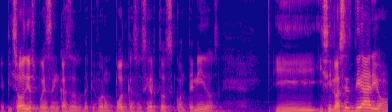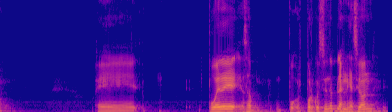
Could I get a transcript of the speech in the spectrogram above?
episodios, pues en caso de que fuera un podcast o ciertos contenidos. Y, si lo haces diario, puede, por, cuestión de planeación,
